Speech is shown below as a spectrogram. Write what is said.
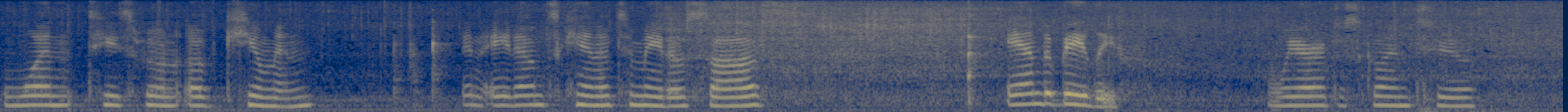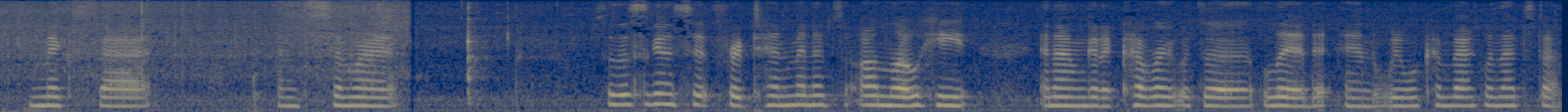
one teaspoon of cumin, an 8 ounce can of tomato sauce, and a bay leaf. And we are just going to mix that and simmer it. So this is going to sit for 10 minutes on low heat and I'm going to cover it with a lid and we will come back when that's done.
